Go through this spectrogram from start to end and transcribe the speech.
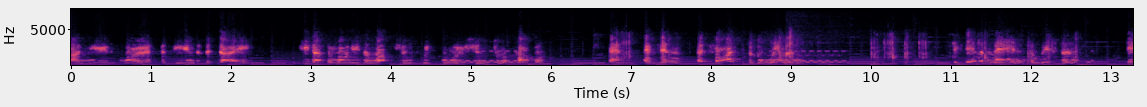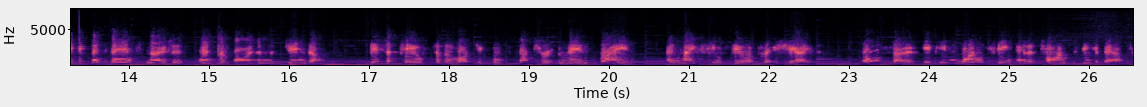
unused words at the end of the day, doesn't want interruptions with solutions to a problem. And and then advice to the women to get a man to listen give him advance notice and provide an agenda. This appeals to the logical structure of the man's brain and makes him feel appreciated. Also, give him one thing at a time to think about.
